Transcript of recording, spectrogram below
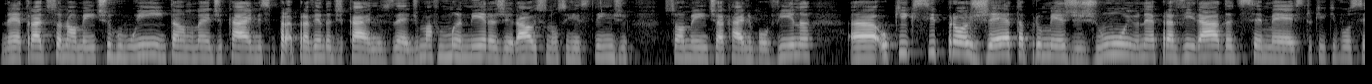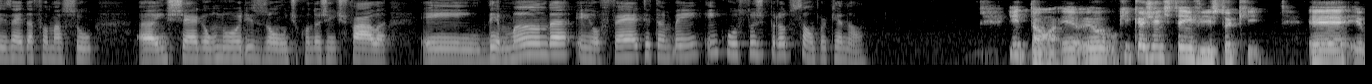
né, tradicionalmente ruim, então, né, de carnes, para venda de carnes, né, de uma maneira geral, isso não se restringe somente à carne bovina. Uh, o que, que, se projeta para o mês de junho, né, para a virada de semestre? O que, que vocês aí da FamaSul uh, enxergam no horizonte quando a gente fala em demanda, em oferta e também em custos de produção, por que não? Então, eu, eu, o que, que a gente tem visto aqui? É,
